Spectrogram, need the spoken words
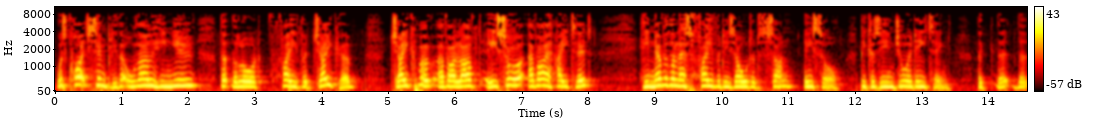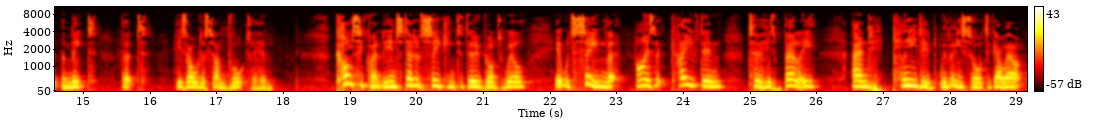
was quite simply that although he knew that the Lord favoured Jacob, Jacob have I loved, Esau have I hated, he nevertheless favoured his older son Esau because he enjoyed eating the, the, the, the meat that his older son brought to him. Consequently, instead of seeking to do God's will, it would seem that Isaac caved in to his belly and pleaded with Esau to go out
